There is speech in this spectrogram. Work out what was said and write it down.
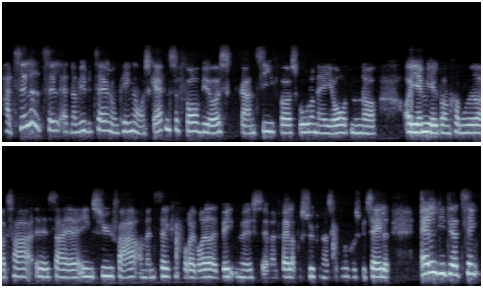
har tillid til, at når vi betaler nogle penge over skatten, så får vi også garanti for, at skolerne er i orden, og, og hjemmehjælperen kommer ud og tager øh, sig af en syge far, og man selv kan få repareret et ben, hvis øh, man falder på cyklen og skal på hospitalet. Alle de der ting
